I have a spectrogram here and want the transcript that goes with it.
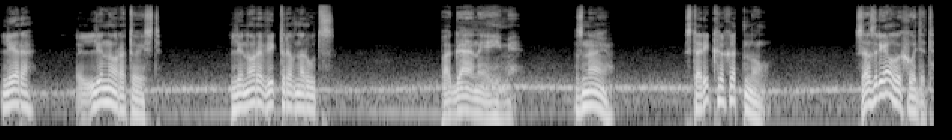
«Лера. Ленора, то есть. Ленора Викторовна Руц». «Поганое имя». «Знаю. Старик хохотнул. «Созрел, выходит?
